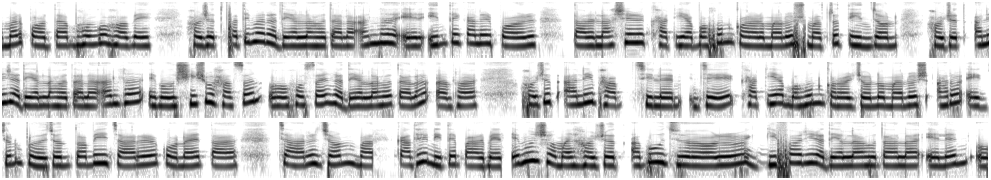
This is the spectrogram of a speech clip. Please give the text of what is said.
আমার পর্দা ভঙ্গ হবে। হজরত ফাতিমা রাদি আল্লাহ তালা আল্লাহ এর ইন্তেকালের পর তার লাশের খাটিয়া বহন করার মানুষ মাত্র তিনজন। হজরত আলী রাদি আল্লাহ তালা আল্লাহ এবং শিশু হাসান ও হোসাইন রাদি আল্লাহ তালা আল্লাহ হজরত আলী ভাবছিলেন যে খাটিয়া বহন করার জন্য মানুষ আরও একজন প্রয়োজন তবেই চার কোনায় তা চারজন বা কাঁধে নিতে পারবেন। এমন সময় হজরত আবু জর গিফারি রাদিয়াল্লাহু তাআলা এলেন ও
